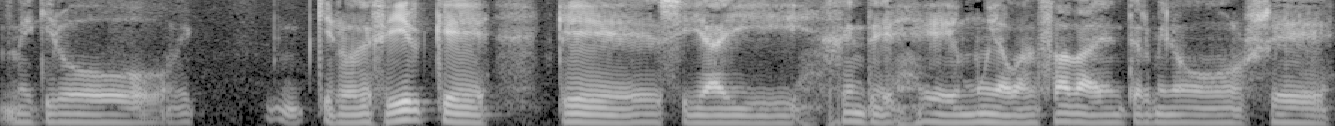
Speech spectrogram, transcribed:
me quiero, quiero decir que que si hay gente eh, muy avanzada en términos eh,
